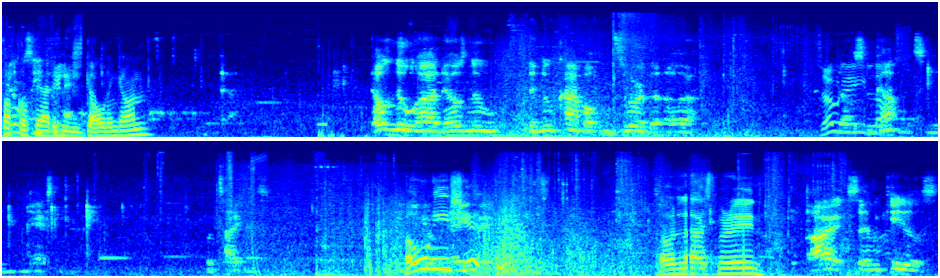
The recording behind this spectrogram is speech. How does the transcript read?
Fuck Yo, off see, out of here, you the- golden gun. Those new, uh, those new, the new combo from Zura, the, uh, Zone those A lost. gauntlets are nasty. For Titans. Holy Hey, shit! baby. Oh, nice marine. Alright, seven kills.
